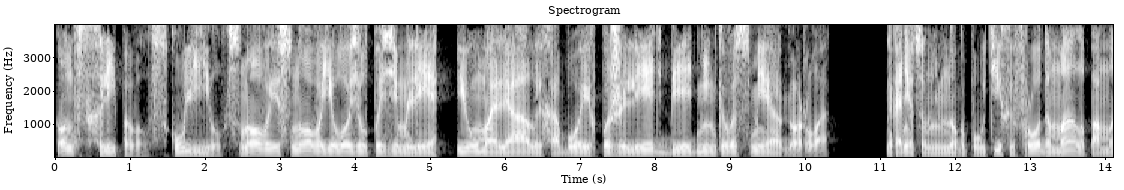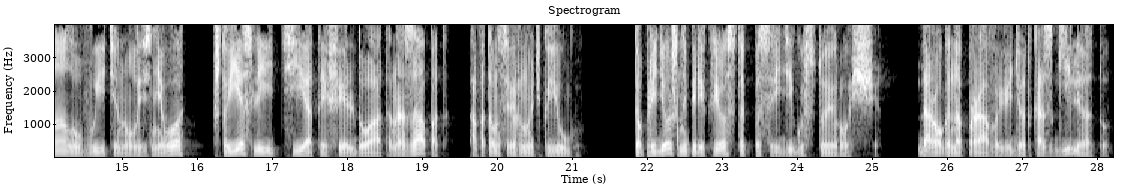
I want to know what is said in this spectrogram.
Он всхлипывал, скулил, снова и снова елозил по земле и умолял их обоих пожалеть бедненького Смеагорла. Наконец он немного поутих, и Фродо мало-помалу вытянул из него что если идти от Эфель-Дуата на запад, а потом свернуть к югу, то придешь на перекресток посреди густой рощи. Дорога направо ведет к Асгилиату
